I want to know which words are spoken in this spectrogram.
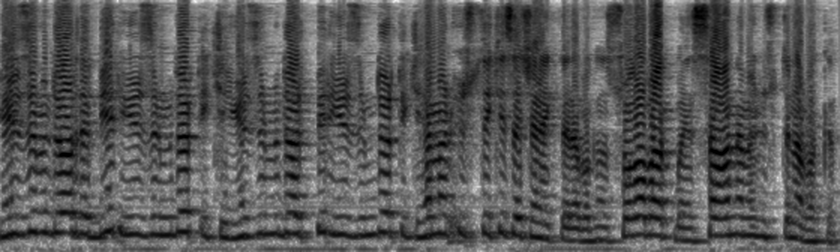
124'e 1, 124 2, 124 1, 124 2. Hemen üstteki seçeneklere bakın. Sola bakmayın. Sağın hemen üstüne bakın.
